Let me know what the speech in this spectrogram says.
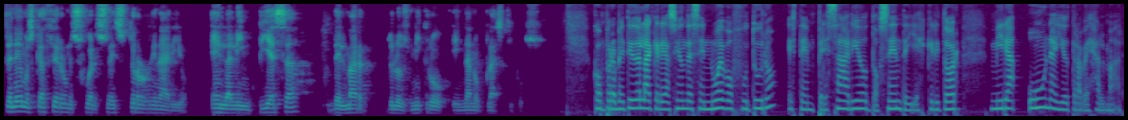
tenemos que hacer un esfuerzo extraordinario en la limpieza del mar de los micro y nanoplásticos. Comprometido en la creación de ese nuevo futuro, este empresario, docente y escritor mira una y otra vez al mar.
